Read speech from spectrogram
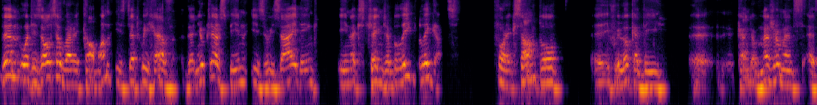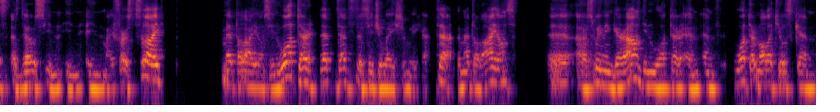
Then what is also very common is that we have the nuclear spin is residing in exchangeable lig ligands. For example, uh, if we look at the uh, kind of measurements as, as those in, in, in my first slide, metal ions in water, that, that's the situation we have there. The metal ions uh, are swimming around in water and, and water molecules can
